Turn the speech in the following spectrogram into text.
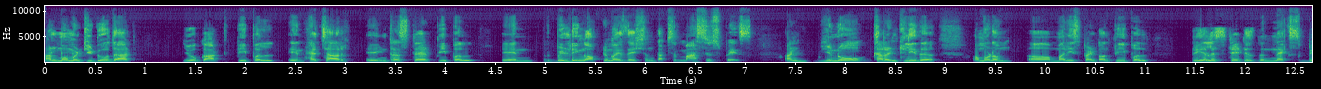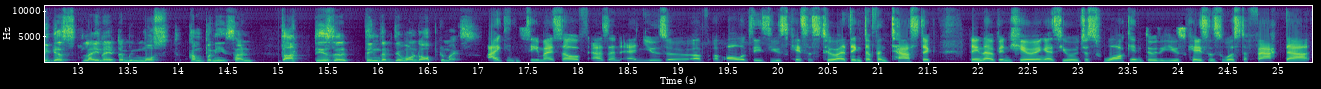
and moment you do that, you've got people in HR interested, people in the building optimization. That's a massive space. And you know, currently the amount of uh, money spent on people, real estate is the next biggest line item in most companies. And that is the thing that they want to optimize. I can see myself as an end user of, of all of these use cases too. I think the fantastic thing that I've been hearing as you were just walking through the use cases was the fact that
